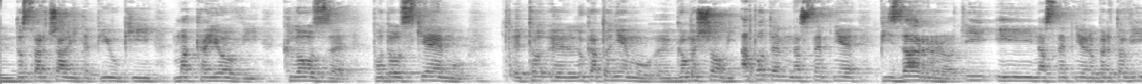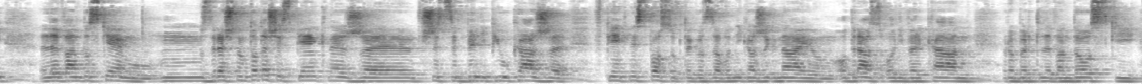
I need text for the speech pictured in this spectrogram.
dostarczali te piłki Makajowi, Kloze, Podolskiemu, e, to, e, Lukatoniemu, e, Gomeszowi, a potem następnie Pizarro i, i następnie Robertowi Lewandowskiemu. Mm, Zresztą to też jest piękne, że wszyscy byli piłkarze w piękny sposób tego zawodnika żegnają. Od razu Oliver Kahn, Robert Lewandowski,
